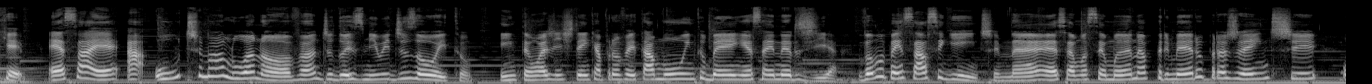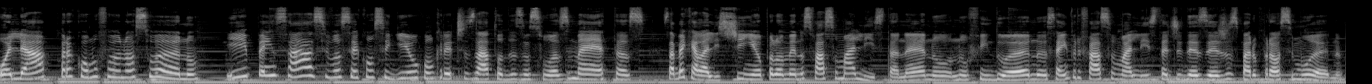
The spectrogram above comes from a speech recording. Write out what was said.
quê? Essa é a última lua nova de 2018. Então a gente tem que aproveitar muito bem essa energia. Vamos pensar o seguinte, né? Essa é uma semana primeiro pra gente olhar para como foi o nosso ano e pensar se você conseguiu concretizar todas as suas metas. Sabe aquela listinha? Eu pelo menos faço uma lista, né? No, no fim do ano eu sempre faço uma lista de desejos para o próximo ano.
